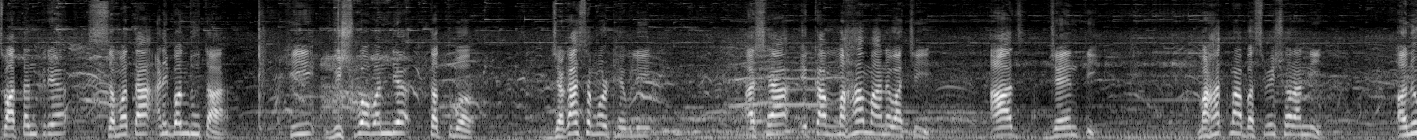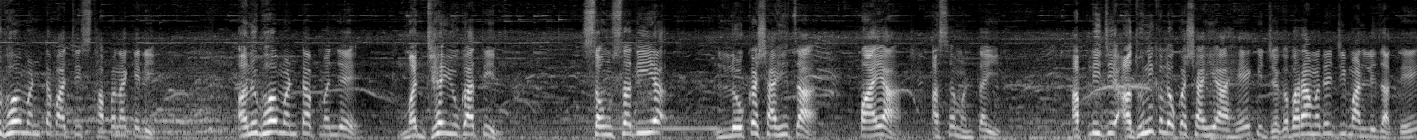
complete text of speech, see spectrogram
स्वातंत्र्य समता आणि बंधुता ही विश्ववंद्य तत्व जगासमोर ठेवली अशा एका महामानवाची आज जयंती. महात्मा बसवेश्वरांनी अनुभव मंटपाची स्थापना केली. अनुभव मंटप म्हणजे मध्ययुगातील संसदीय लोकशाहीचा पाया असं म्हणता येईल. आपली जी आधुनिक लोकशाही आहे की जगभरामध्ये जी मानली जाते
